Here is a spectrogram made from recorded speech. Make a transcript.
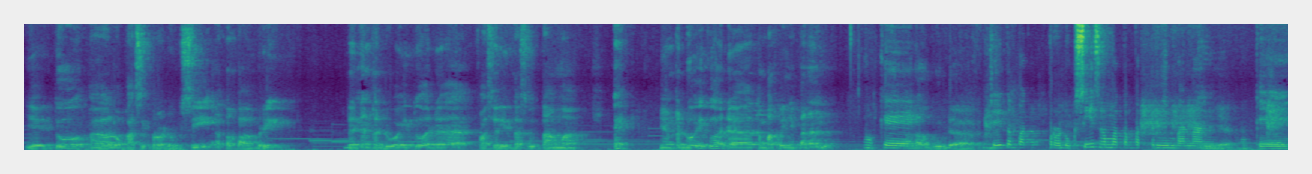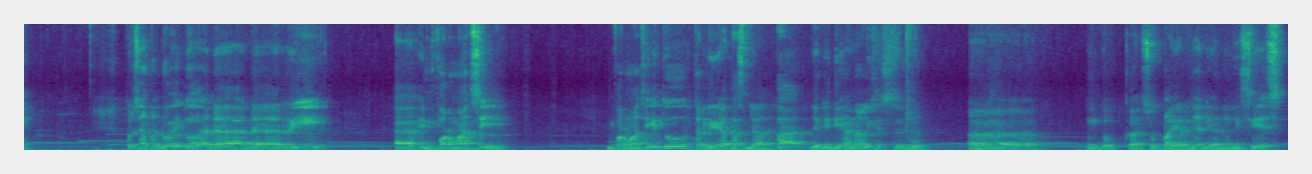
yaitu eh, lokasi produksi atau pabrik dan yang kedua itu ada fasilitas utama. Eh, yang kedua itu ada tempat penyimpanan bu Oke. atau gudang. Jadi tempat produksi sama tempat penyimpanan. Iya. Oke. Terus yang kedua itu ada dari eh, informasi. Informasi itu terdiri atas data, jadi dianalisis dulu eh, untuk ke suppliernya dianalisis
